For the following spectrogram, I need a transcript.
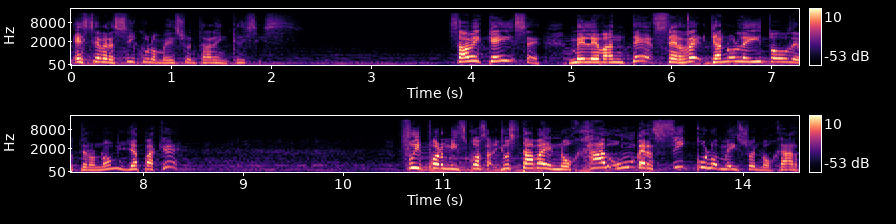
ese versículo me hizo entrar en crisis. ¿Sabe qué hice? Me levanté, cerré, ya no leí todo Deuteronomio, ¿ya para qué? Fui por mis cosas, yo estaba enojado, un versículo me hizo enojar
